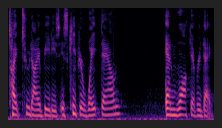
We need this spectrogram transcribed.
type 2 diabetes is keep your weight down and walk every day.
